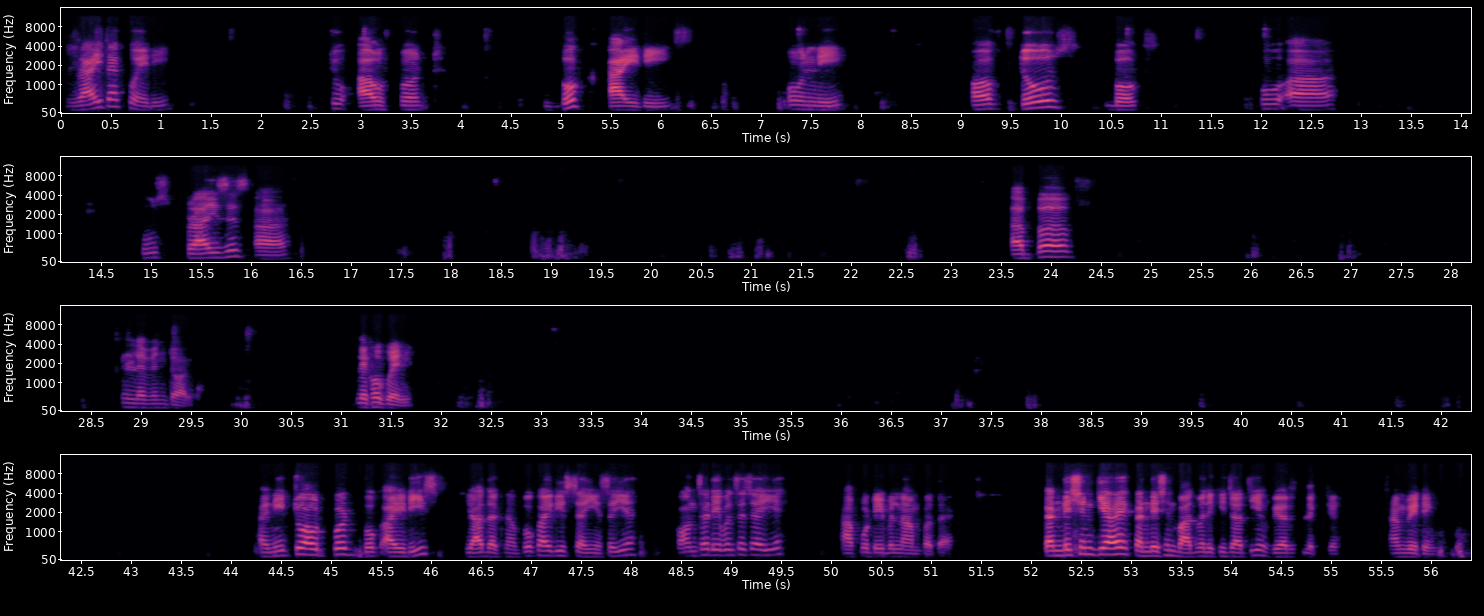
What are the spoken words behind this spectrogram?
Write a query to output book IDs only of those books who are whose prices are above eleven dollar. लिखो query I need to output book IDs याद रखना बुक आईडीज चाहिए, सही है? कौन सा टेबल से चाहिए? आपको टेबल नाम पता है। कंडीशन क्या है? कंडीशन बाद में लिखी जाती है वेयर लिख के। I am waiting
